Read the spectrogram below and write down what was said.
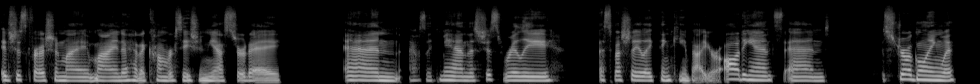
It's just fresh in my mind. I had a conversation yesterday and I was like, man, this just really, especially like thinking about your audience and struggling with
